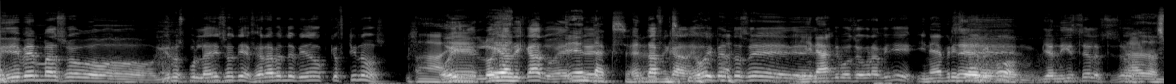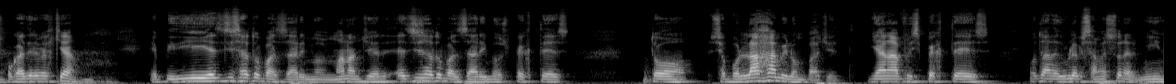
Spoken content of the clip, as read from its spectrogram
Επειδή είπε μας ο γύρος που λέει ότι έφεραμε το επειδή είναι ο πιο φτηνός. Α, Όχι, ε, λόγια ε, δικά του. ε, εντάξει. ε, εν τα φκά- Όχι, πέντο σε Είναι- δημοσιογραφική. είναι εύρης Σε λαϊκό. Γενικής στέλευση. Να σας πω κάτι ρε παιδιά. Επειδή έζησα το παζάρι με τον μάνατζερ, έζησα το παζάρι με τους παίκτες το, σε πολλά χαμηλό budget για να βρεις παίκτες όταν δούλεψα μέσα στον Ερμήν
